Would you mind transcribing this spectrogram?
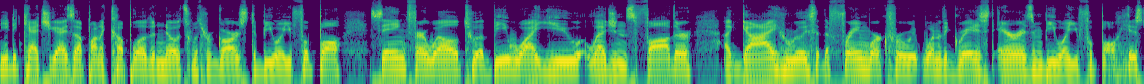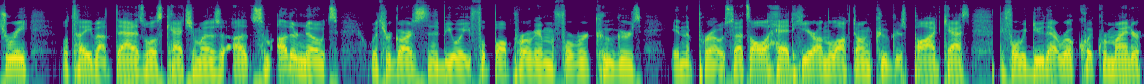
need to catch you guys up on a couple other notes with regards to BYU football. Saying farewell to a BYU legend's father, a guy who really set the framework for one of the greatest eras in BYU football history. We'll tell you about that as well as catching uh, some other notes with regards to the BYU football program and forward Cougars in the pros. So that's all ahead here on the Locked On Cougars podcast. Before we do that, real quick reminder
